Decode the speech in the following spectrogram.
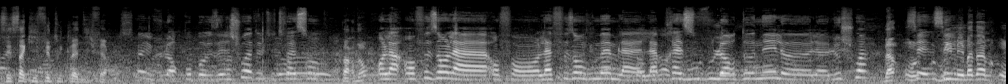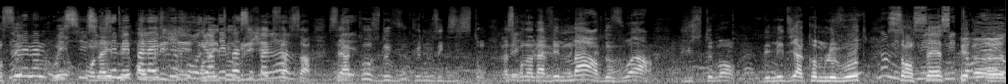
C'est ça qui fait toute la différence. Vous leur proposez le choix de toute façon. Pardon En la, en faisant la, enfin, en la faisant vous-même, la, la presse, vous leur donnez le, le- le choix. Ben, on- oui, mais madame, on sait, oui, mais si- on si a vous été pas obligé, vous on a regardez été pas, obligé de faire grave. ça. C'est à cause de vous que nous existons, parce qu'on en avait marre de voir justement des médias comme le vôtre Non, mais- sans mais- cesse mais euh,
